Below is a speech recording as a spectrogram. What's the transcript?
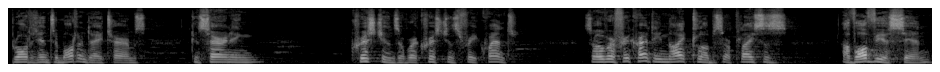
brought it into modern day terms concerning Christians or where Christians frequent. So, if we're frequenting nightclubs or places of obvious sin,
